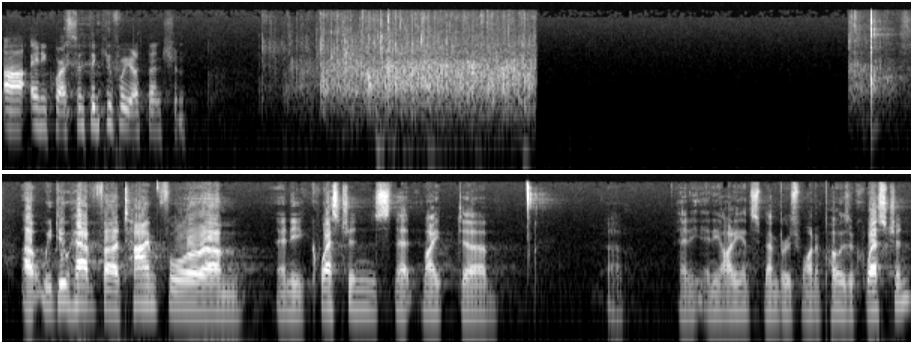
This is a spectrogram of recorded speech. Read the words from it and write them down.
uh, any question. Thank you for your attention. Uh, we do have uh, time for um, any questions that might, uh, any, any audience members want to pose a question?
